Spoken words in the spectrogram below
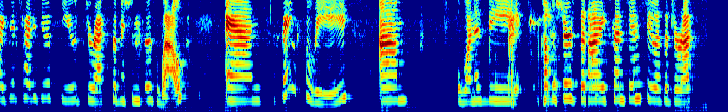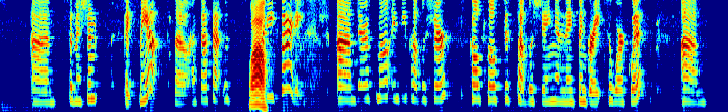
I did try to do a few direct submissions as well. And thankfully, um, one of the publishers that I sent into as a direct um, submission picked me up. So I thought that was Wow. pretty exciting. Um, they're a small indie publisher called Solstice Publishing, and they've been great to work with. Um,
